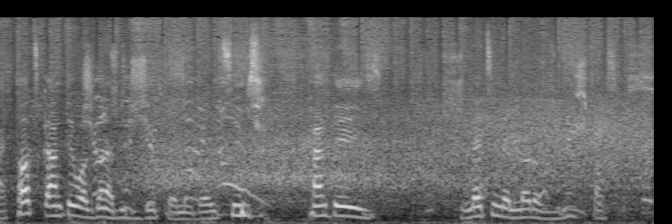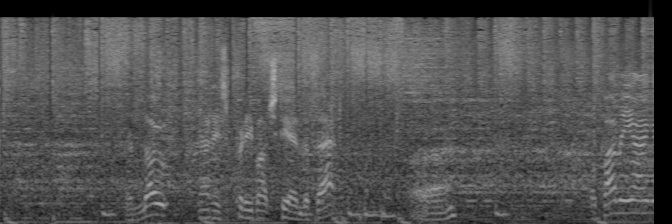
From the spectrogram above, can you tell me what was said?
I thought Kante was gonna be the big for me, but it seems Kante is letting a lot of loose passes. And no, that is pretty much the end of that. Alright. Aubameyang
